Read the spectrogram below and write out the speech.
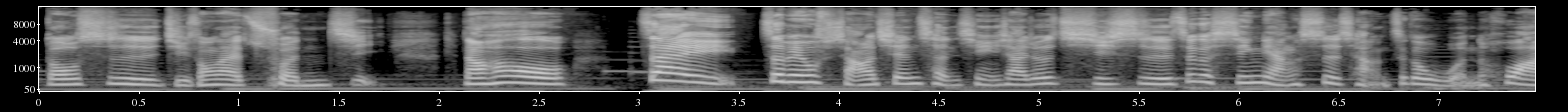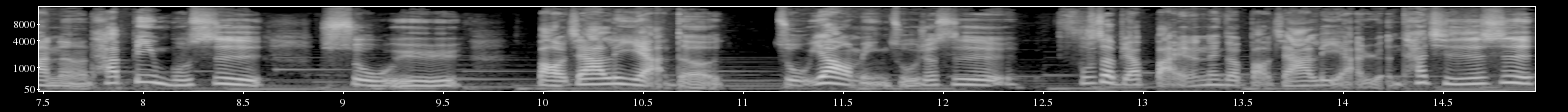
都是集中在春季，然后。在这边，我想要先澄清一下，就是其实这个新娘市场这个文化呢，它并不是属于保加利亚的主要民族，就是肤色比较白的那个保加利亚人，它其实是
